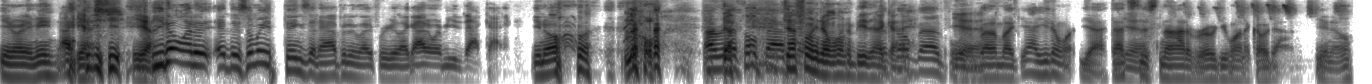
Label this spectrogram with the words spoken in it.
You know what I mean? I, yes you, yeah you don't want to. There's so many things that happen in life where you're like, I don't want to be that guy. You know? no I mean, I felt bad. definitely don't want to be I that guy felt bad for him, but I'm like, yeah, you don't want. Yeah, that's Yeah. just not a road you want to go down. You know?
